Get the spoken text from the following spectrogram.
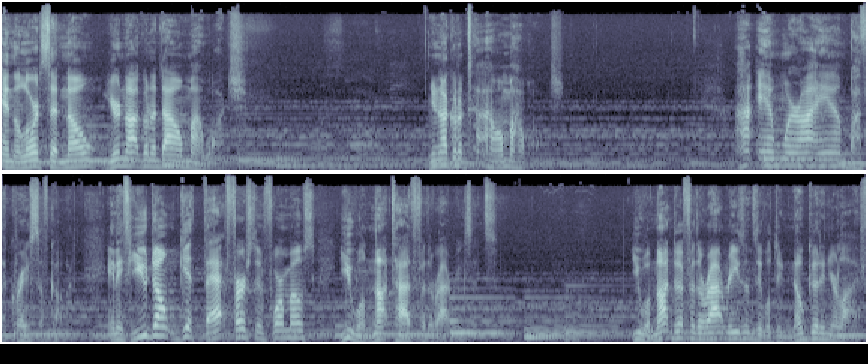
and the Lord said, No, you're not going to die on my watch. You're not going to die on my watch. I am where I am by the grace of God. And if you don't get that first and foremost, you will not tithe for the right reasons. You will not do it for the right reasons. It will do no good in your life.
